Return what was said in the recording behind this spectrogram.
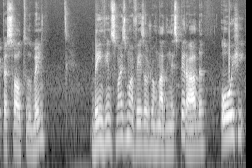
pessoal, tudo bem? Bem-vindos mais uma vez ao Jornada Inesperada. Hoje,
